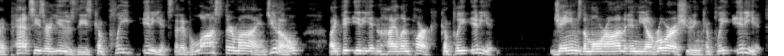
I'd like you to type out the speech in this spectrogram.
Right? Patsies are used, these complete idiots that have lost their minds, you know, like the idiot in Highland Park, complete idiot. James, the moron in the Aurora shooting, complete idiot.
